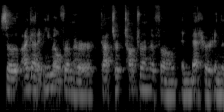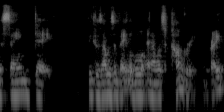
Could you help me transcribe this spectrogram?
So I got an email from her, got to talk to her on the phone, and met her in the same day because I was available and I was hungry, right?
